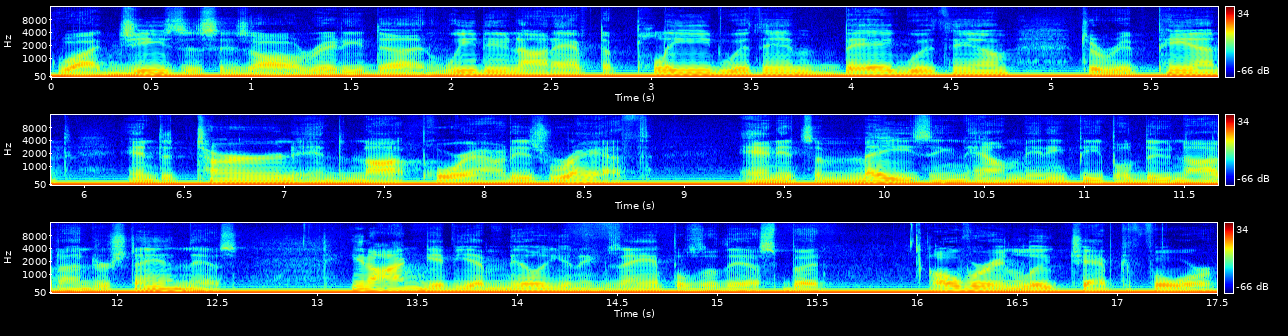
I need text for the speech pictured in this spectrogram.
what Jesus has already done. We do not have to plead with Him, beg with Him to repent and to turn and to not pour out His wrath. And it's amazing how many people do not understand this. You know, I can give you a million examples of this, but over in Luke chapter 4,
